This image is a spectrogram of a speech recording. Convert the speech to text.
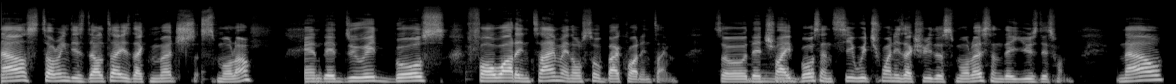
Now storing this delta is like much smaller and they do it both forward in time and also backward in time. So they try mm. both and see which one is actually the smallest, and they use this one. Now,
